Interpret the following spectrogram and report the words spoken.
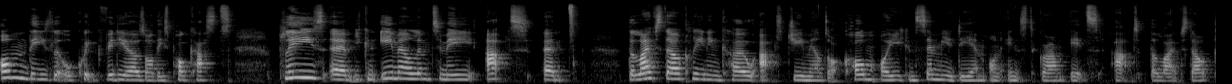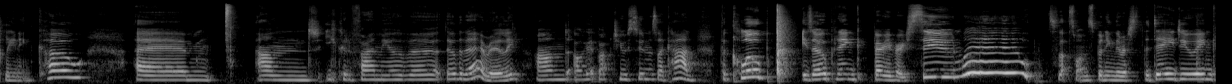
on these little quick videos or these podcasts, please um, you can email them to me at um, the lifestyle cleaning co at gmail.com or you can send me a DM on Instagram. It's at the lifestyle cleaning co. Um, and you can find me over over there really and I'll get back to you as soon as I can. The club is opening very very soon, woo! So that's what I'm spending the rest of the day doing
